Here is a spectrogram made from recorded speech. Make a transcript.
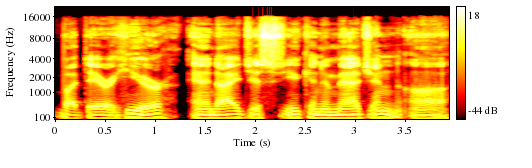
but they are here. And I just, you can imagine uh,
